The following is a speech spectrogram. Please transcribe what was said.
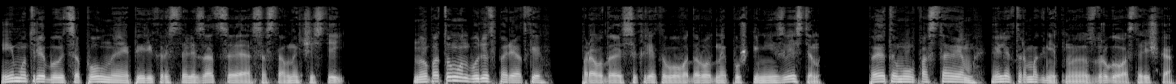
и ему требуется полная перекристаллизация составных частей. Но потом он будет в порядке. Правда, секрет его водородной пушки неизвестен, поэтому поставим электромагнитную с другого старичка.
